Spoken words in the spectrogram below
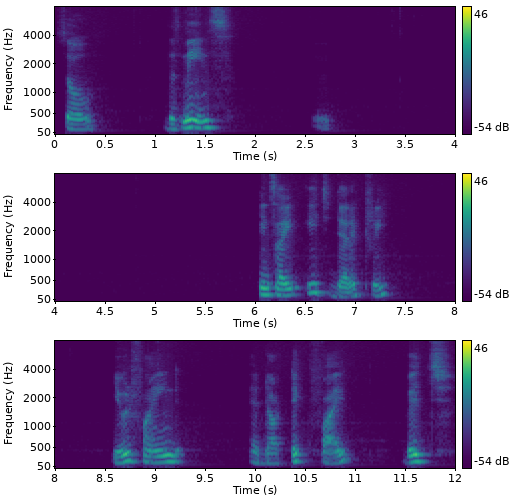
So this means inside each directory you will find a .tex file which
